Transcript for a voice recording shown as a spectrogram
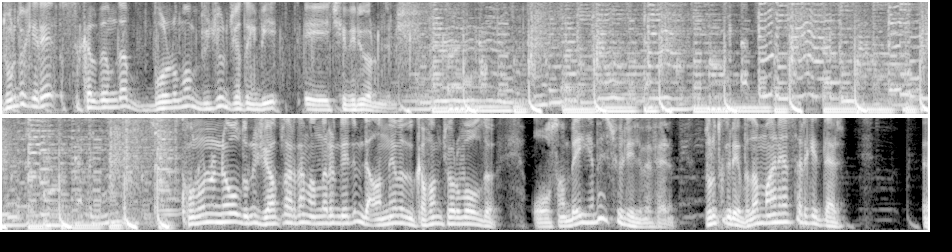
Durduk yere sıkıldığımda burnumu bücür cadı gibi e, çeviriyorum demiş. Konunun ne olduğunu cevaplardan anlarım dedim de anlayamadım kafam çorba oldu. Oğuzhan Bey hemen söyleyelim efendim. Durduk yere yapılan manasız hareketler. Ee,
